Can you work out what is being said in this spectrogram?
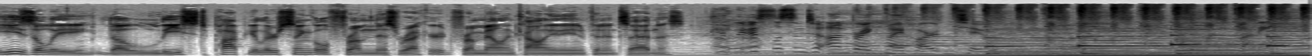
Easily the least popular single from this record, from Melancholy and the Infinite Sadness. Could we just listen to Unbreak My Heart too? It's funny.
